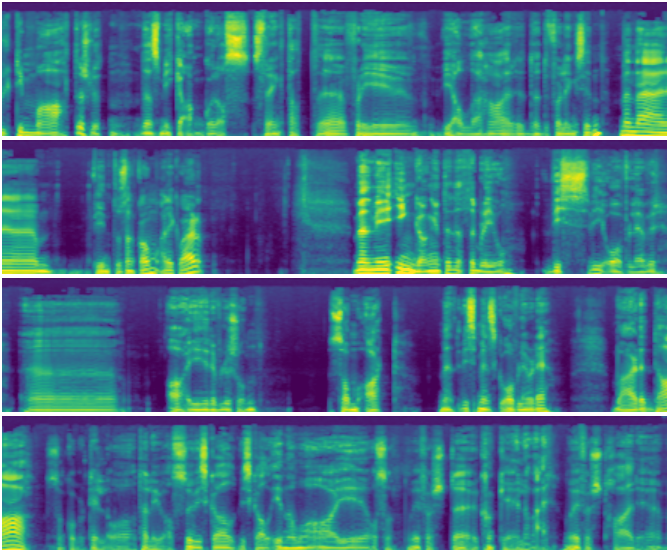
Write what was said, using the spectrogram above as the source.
ultimate slutten, den som ikke angår oss strengt tatt, eh, fordi vi alle har dødd for lenge siden. Men det er eh, fint å snakke om allikevel. Men inngangen til dette blir jo, hvis vi overlever uh, AI-revolusjonen som art, men hvis mennesket overlever det, hva er det da som kommer til å ta livet av oss? Vi skal, vi skal innom AI også, når vi først eh, kan ikke la være, når vi først har eh,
